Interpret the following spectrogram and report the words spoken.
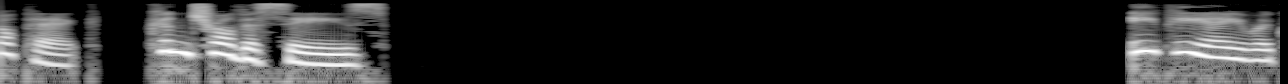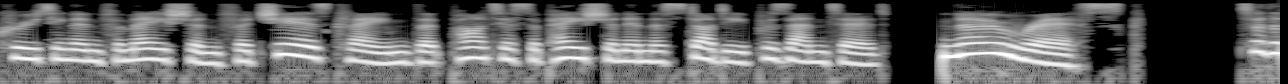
Topic: Controversies. EPA recruiting information for CHEERS claimed that participation in the study presented no risk to the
